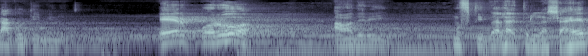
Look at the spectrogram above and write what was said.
কাকুতি, মিনতি। এরপরও আমাদের এই মুফতি বেলায়তুল্লাহ সাহেব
